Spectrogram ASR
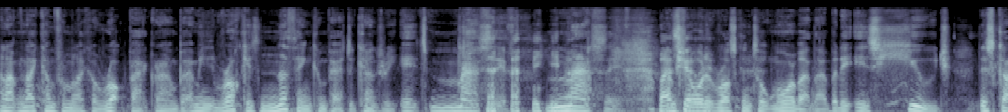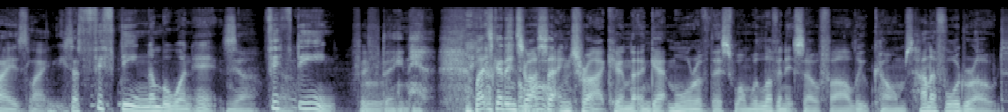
And I, mean, I come from like a rock background, but I mean, rock is nothing compared to country. It's massive, massive. I'm sure that Ross can talk more about that, but it is huge. This guy is like, he's had 15 number one hits. Yeah, 15. 15. yeah. Let's get into our on. second track and, and get more of this one. We're loving it so far. Luke Combs, Hannah Ford Road.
